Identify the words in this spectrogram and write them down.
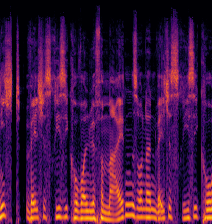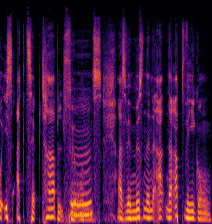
nicht welches Risiko wollen wir vermeiden, sondern welches Risiko ist akzeptabel für uns. Also wir müssen eine, Abwägung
